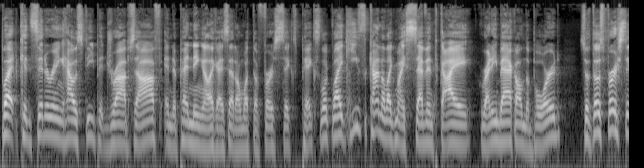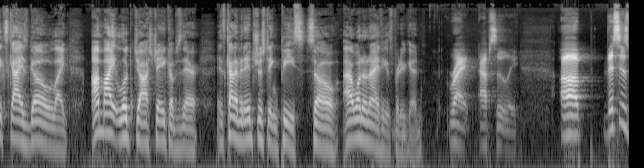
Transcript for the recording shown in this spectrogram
But considering how steep it drops off, and depending, like I said, on what the first six picks look like, he's kind of like my seventh guy running back on the board. So if those first six guys go, like I might look Josh Jacobs there. It's kind of an interesting piece. So at 109, I think it's pretty good. Right, absolutely. Uh, this is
